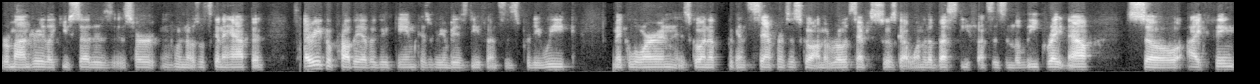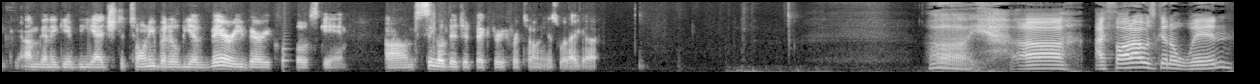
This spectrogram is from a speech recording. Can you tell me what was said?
Rhamondre, like you said, is, is hurt, and who knows what's going to happen. Tyreek will probably have a good game because Green Bay's defense is pretty weak. McLaurin is going up against San Francisco on the road. San Francisco's got one of the best defenses in the league right now. So I think I'm going to give the edge to Tony, but it'll be a very, very close game. Um, single digit victory for Tony is what I got. Oh, uh, I thought I was gonna win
